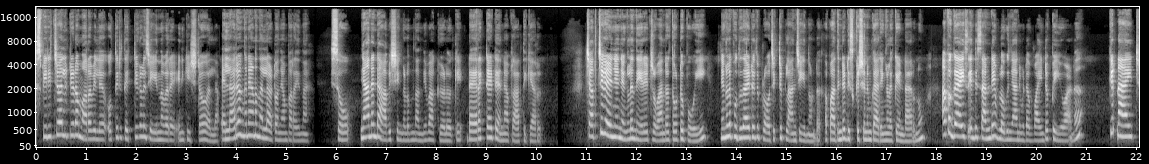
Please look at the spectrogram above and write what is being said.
സ്പിരിച്വാലിറ്റിയുടെ മറവിൽ ഒത്തിരി തെറ്റുകൾ ചെയ്യുന്നവരെ എനിക്ക് ഇഷ്ടവുമല്ല. എല്ലാവരും അങ്ങനെയാണെന്നല്ല കേട്ടോ ഞാൻ പറയുന്നത് സോ ഞാൻ എന്റെ ആവശ്യങ്ങളും നന്ദി വാക്കുകളും ഒക്കെ ഡയറക്റ്റായിട്ട് തന്നെ പ്രാർത്ഥിക്കാറ്. ചർച്ച കഴിഞ്ഞ് ഞങ്ങൾ നേരെ ട്രിവാൻഡ്രത്തോട്ട് പോയി. ഞങ്ങൾ പുതുതായിട്ടൊരു പ്രോജക്റ്റ് പ്ലാൻ ചെയ്യുന്നുണ്ട്. അപ്പോൾ അതിന്റെ ഡിസ്കഷനും കാര്യങ്ങളൊക്കെ ഉണ്ടായിരുന്നു. അപ്പോൾ ഗൈസ് എന്റെ സൺഡേ വ്ലോഗ് ഞാനിവിടെ വൈൻഡപ്പ് ചെയ്യുവാണ്. Good night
